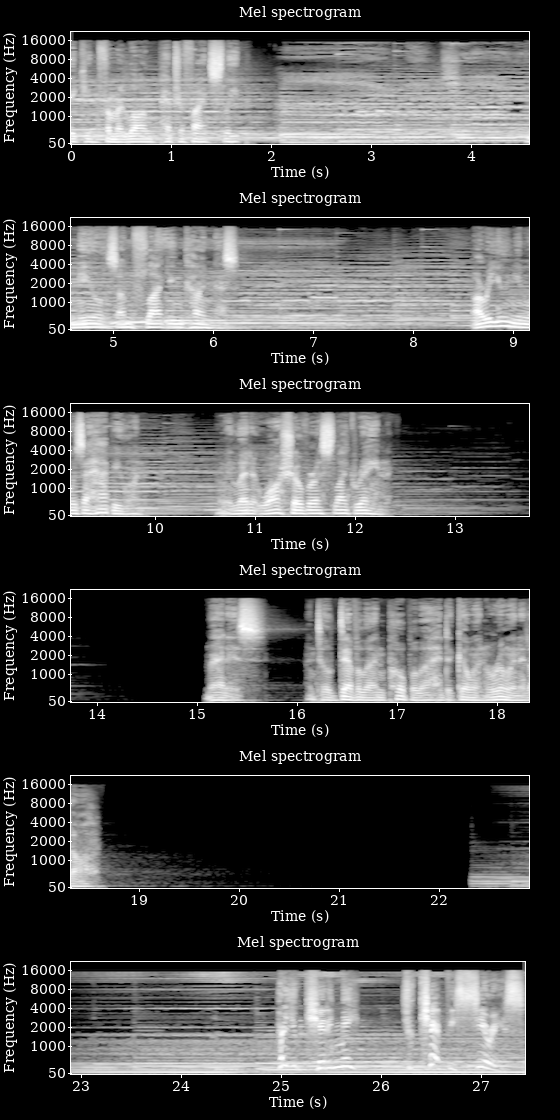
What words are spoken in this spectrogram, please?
Waking from her long petrified sleep. Emil's unflagging kindness. Our reunion was a happy one, and we let it wash over us like rain. That is, until Devola and Popola had to go and ruin it all. Are you kidding me? You can't be serious!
